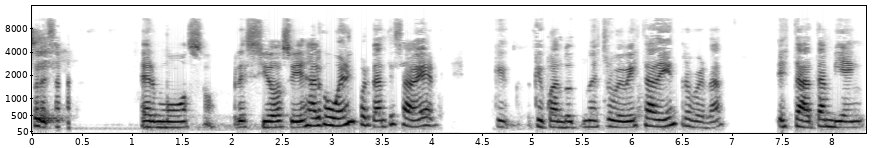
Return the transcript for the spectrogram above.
Para sanar. Hermoso, precioso. Y es algo bueno, importante saber que, que cuando nuestro bebé está adentro, ¿verdad? Está también,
